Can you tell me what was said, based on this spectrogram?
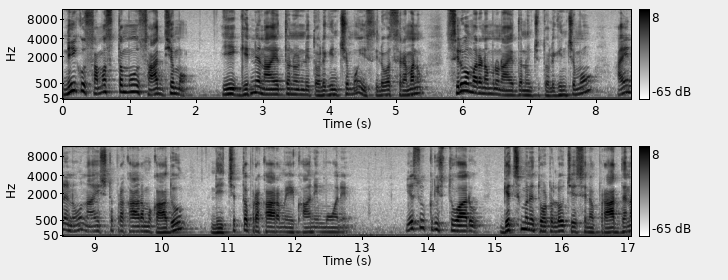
నీకు సమస్తము సాధ్యము. ఈ గిన్నె నా యొద్ద నుండి తొలగించము ఈ శిలువ శ్రమను శిలువ మరణమును నా యొద్ద నుంచి తొలగించము. అయినను నా ఇష్ట ప్రకారము కాదు నీ చిత్త ప్రకారమే కానిమ్ము అని యేసుక్రీస్తు వారు గెచ్చమని తోటలో చేసిన ప్రార్థన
